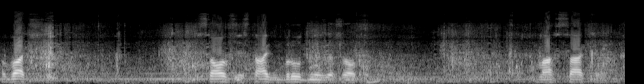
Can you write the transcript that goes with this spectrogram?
Zobaczcie. Sos jest tak brudny ze sosu. Masakra.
